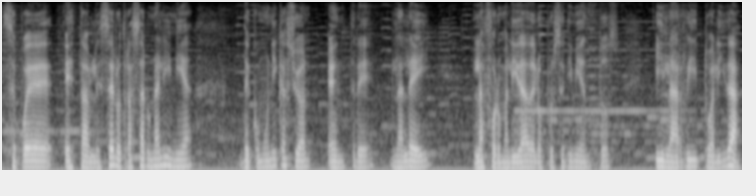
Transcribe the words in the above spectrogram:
se puede establecer o trazar una línea de comunicación entre la ley, la formalidad de los procedimientos y la ritualidad.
